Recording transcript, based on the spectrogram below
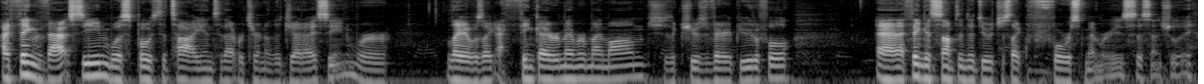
I think that scene was supposed to tie into that Return of the Jedi scene where Leia was like, I think I remember my mom. She's like, she was very beautiful. And I think it's something to do with just like forced memories, essentially.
